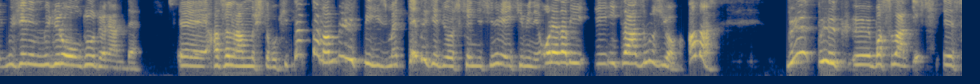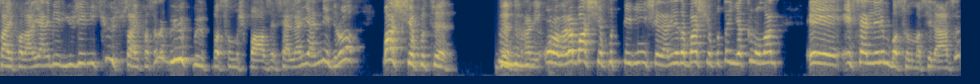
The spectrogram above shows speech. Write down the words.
müzenin müdürü olduğu dönemde e, hazırlanmıştı bu kitap. Tamam büyük bir hizmet. Tebrik ediyoruz kendisini ve ekibini. Orada bir e, itirazımız yok. Ama büyük büyük e, basılan ilk e, sayfalar yani bir 150-200 sayfasına büyük büyük basılmış bazı eserler. Yani nedir o? Hı. Hani oralara başyapıt dediğin şeyler ya da başyapıta yakın olan e, eserlerin basılması lazım.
